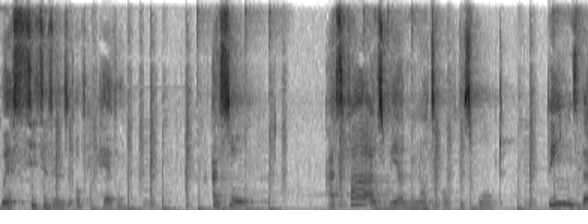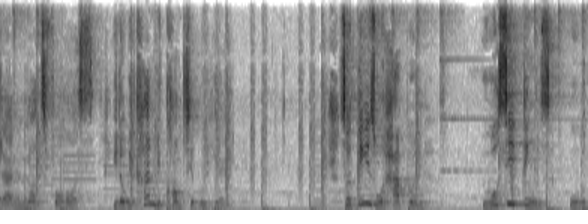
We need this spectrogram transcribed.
we're citizens of heaven. And so, as far as we are not of this world, things that are not for us, you know, we can't be comfortable here. So, things will happen. We will see things. We will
